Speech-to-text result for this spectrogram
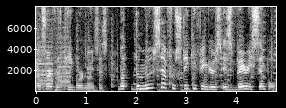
Uh, sorry for the keyboard noises. But the moveset for Sticky Fingers is very simple.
